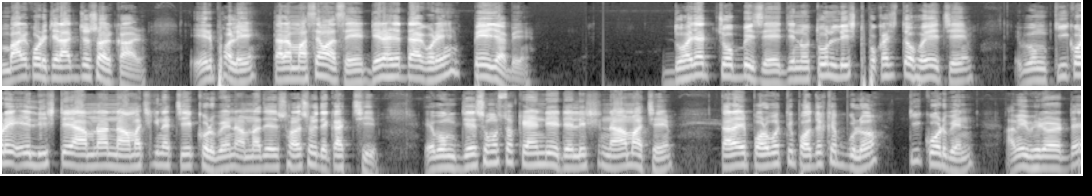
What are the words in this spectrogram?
বার করেছে রাজ্য সরকার। এর ফলে তারা মাসে মাসে দেড় হাজার টাকা করে পেয়ে যাবে। দু হাজার চব্বিশে যে নতুন লিস্ট প্রকাশিত হয়েছে এবং কি করে এই লিস্টে আপনার নাম আছে কিনা চেক করবেন, আপনাদের সরাসরি দেখাচ্ছি। এবং যে সমস্ত ক্যান্ডিডেটের লিস্টে নাম আছে, তারা এই পরবর্তী পদক্ষেপগুলো কি করবেন, আমি ভিডিওটাতে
